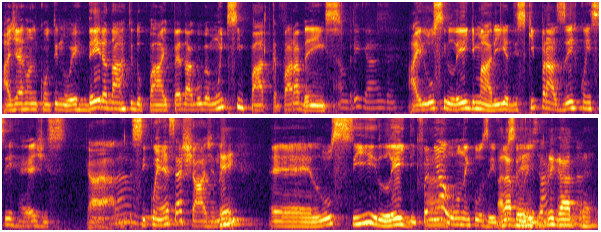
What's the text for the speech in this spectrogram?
A Gerlane continua, herdeira da arte do pai, pedagoga muito simpática, parabéns. Obrigada. Aí Lucileide Maria diz que prazer conhecer Regis. Cara, Ah, se conhece a charge, né? Quem? É, Lucileide, que foi minha Ah. aluna, inclusive. Parabéns, obrigado pra ela.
